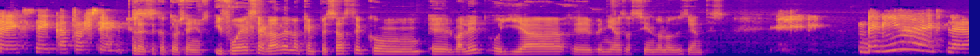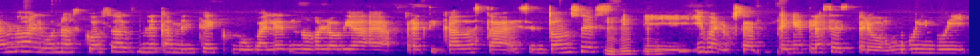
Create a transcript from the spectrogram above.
13, 14 años. 13, 14 años. ¿Y fue esa edad en la que empezaste con el ballet o ya eh, venías haciéndolo desde antes? Venía explorando algunas cosas, netamente como ballet no lo había practicado hasta ese entonces Y, y, bueno, o sea, tenía clases pero muy, muy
